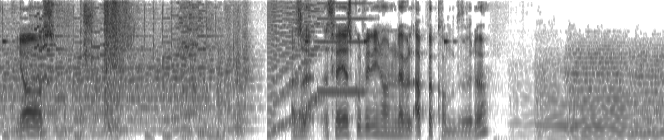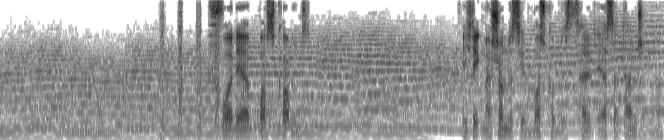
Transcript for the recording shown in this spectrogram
Von mir aus. Also, es wäre jetzt gut, wenn ich noch ein Level Up bekommen würde. Bevor der Boss kommt. Ich denke mal schon, dass hier ein Boss kommt. Das ist halt erster Dungeon, ne?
